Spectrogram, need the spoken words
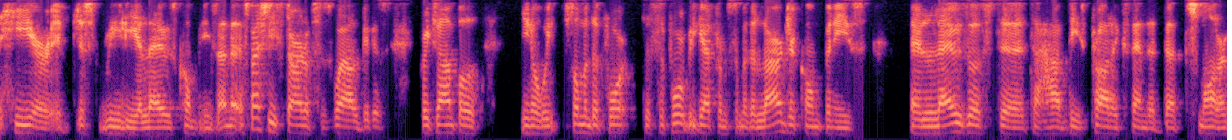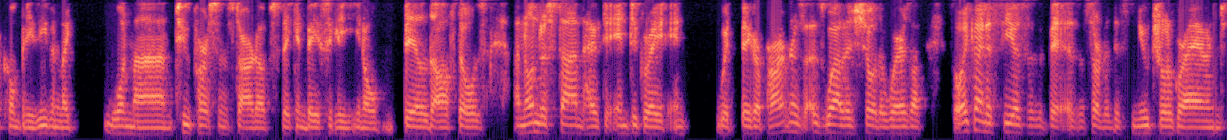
here it just really allows companies and especially startups as well because for example you know we some of the support the support we get from some of the larger companies allows us to to have these products then that, that smaller companies even like one man, two person startups, they can basically, you know, build off those and understand how to integrate in with bigger partners as well as show the wares off. So I kind of see us as a bit as a sort of this neutral ground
